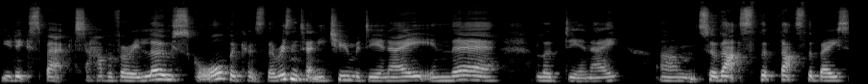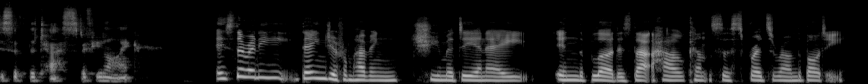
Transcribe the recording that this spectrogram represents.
you'd expect to have a very low score because there isn't any tumour DNA in their blood DNA. Um, so that's the that's the basis of the test, if you like. Is there any danger from having tumour DNA in the blood? Is that how cancer spreads around the body?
